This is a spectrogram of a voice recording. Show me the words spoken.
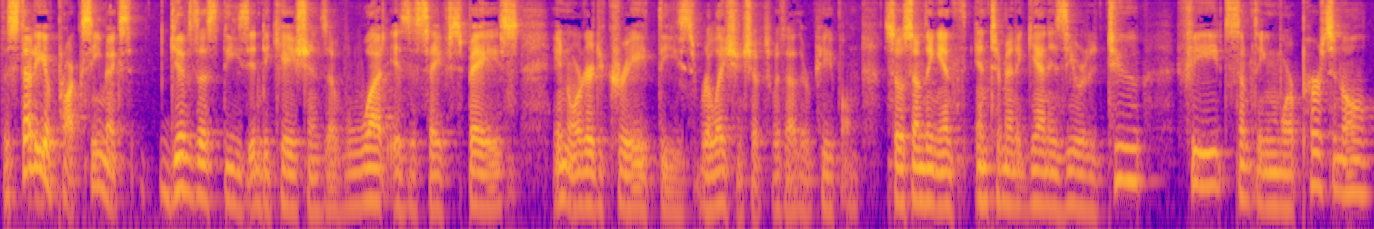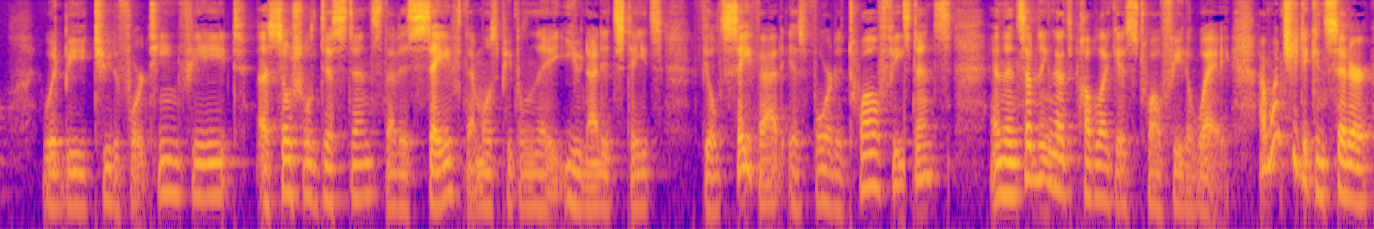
The study of proxemics gives us these indications of what is a safe space in order to create these relationships with other people. So something in- intimate again is zero to two feet, something more personal would be 2 to 14 feet. A social distance that is safe, that most people in the United States feel safe at is 4 to 12 feet distance, and then something that's public is 12 feet away. I want you to consider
